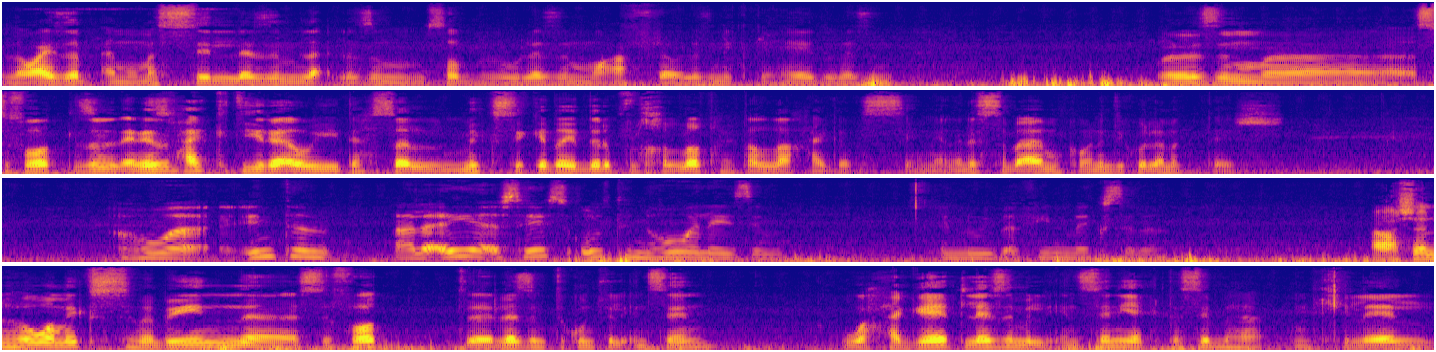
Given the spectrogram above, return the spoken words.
لو عايز أبقى ممثل لازم لأ لازم صبر ولازم معافرة ولازم اجتهاد ولازم ولازم آه، صفات لازم يعني لازم حاجات كتيرة قوي تحصل ميكس كده يضرب في الخلاط هيطلع حاجة بس يعني أنا لسه بقى المكونات دي كلها ما جبتهاش. هو أنت على أي أساس قلت إن هو لازم إنه يبقى فيه ال mix ده؟ عشان هو mix ما بين آه، صفات آه، لازم تكون في الإنسان وحاجات لازم الإنسان يكتسبها من خلال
